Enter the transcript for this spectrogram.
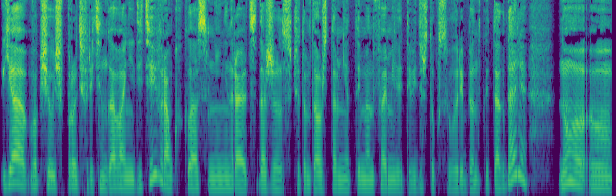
я вообще очень против рейтингования детей в рамках класса. Мне не нравится, даже с учетом того, что там нет имен, фамилий, ты видишь только своего ребенка и так далее. Но э,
